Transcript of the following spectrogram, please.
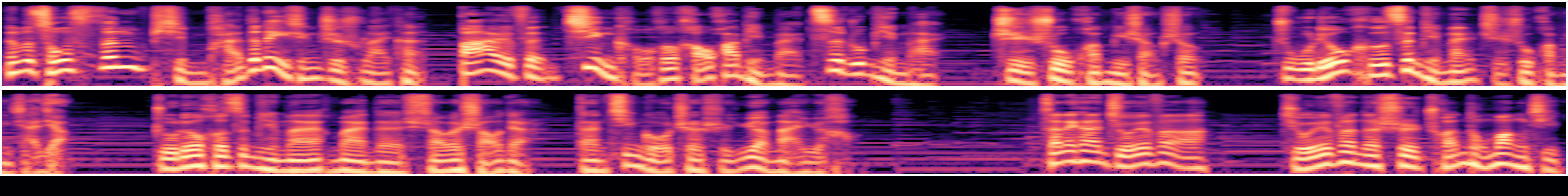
那么从分品牌的类型指数来看，八月份进口和豪华品牌、自主品牌指数环比上升，主流合资品牌指数环比下降。主流合资品牌卖的稍微少点，但进口车是越卖越好。再来看九月份啊，九月份呢是传统旺季，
